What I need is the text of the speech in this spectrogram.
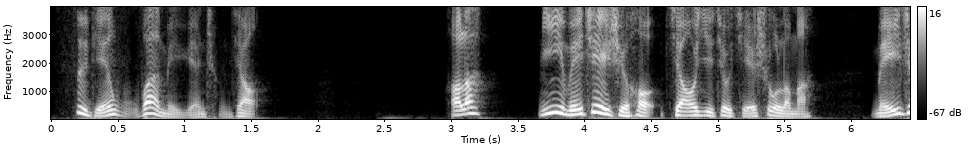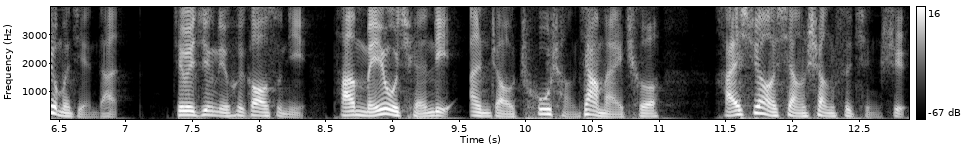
四点五万美元成交。好了，你以为这时候交易就结束了吗？没这么简单。这位经理会告诉你，他没有权利按照出厂价买车，还需要向上司请示，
